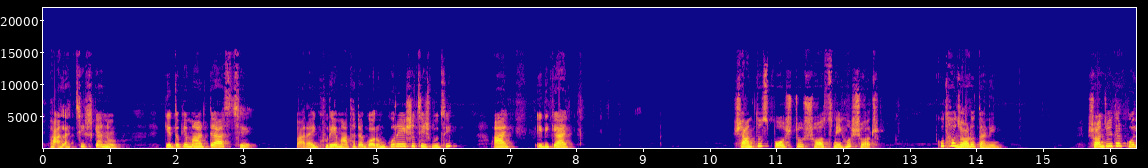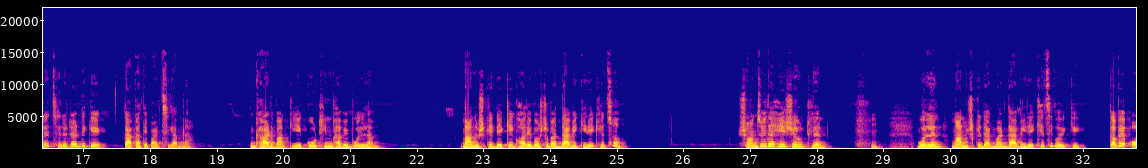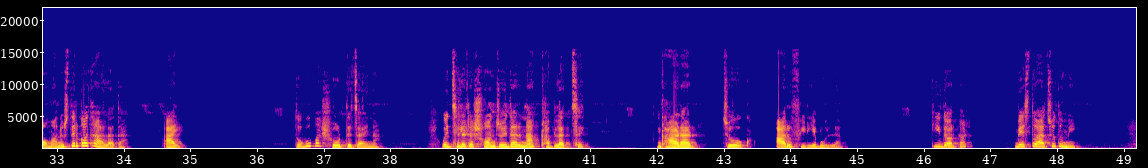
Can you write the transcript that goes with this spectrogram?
পালাচ্ছিস কেন? কে তোকে মারতে আসছে? পাড়ায় ঘুরে মাথাটা গরম করে এসেছিস বুঝি? আয়, এদিকে আয়। শান্ত, স্পষ্ট, সস্নেহ স্বর। কোথাও জড়তা নেই। সঞ্জয় তার কোলের ছেলেটার দিকে তাকাতে পারছিলাম না। ঘাড় বাঁকিয়ে কঠিনভাবে বললাম, মানুষকে ডেকে ঘরে বসবার দাবি কি রেখেছ? সঞ্জয়দা হেসে উঠলেন বললেন, মানুষকে ডাকবার দাবি রেখেছি বই কি, তবে অমানুষদের কথা আলাদা, আয়। তবু পা সরতে চায় না। ওই ছেলেটা সঞ্জয়দার নাক খাবলাচ্ছে। ঘাড় আর চোখ আরও ফিরিয়ে বললাম কি দরকার? বেশ তো আছো তুমি।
